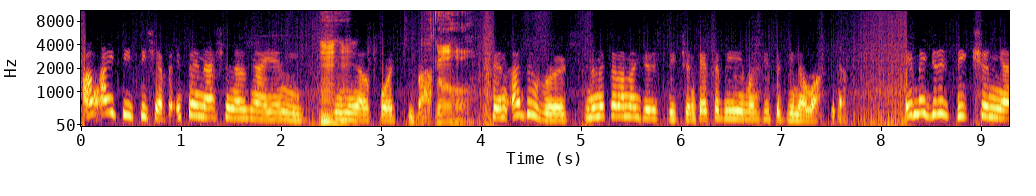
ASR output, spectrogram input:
Ang ICC, syempre, international nga yan eh. Mhm. Criminal court, di ba? Oo. So in other words, nung nagkaroon ng jurisdiction, kahit sabihin mo dito ginawa niya, eh may jurisdiction nga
